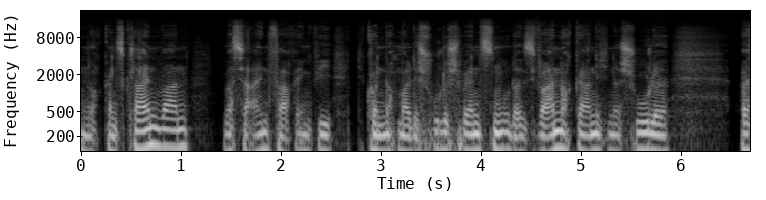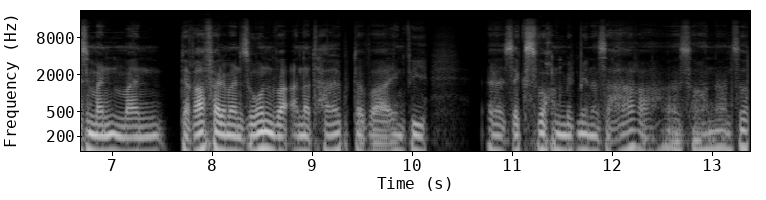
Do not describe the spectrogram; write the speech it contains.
noch ganz klein waren, war es ja einfach irgendwie, die konnten noch mal die Schule schwänzen oder sie waren noch gar nicht in der Schule. Weißt du, mein, mein, der Raphael, mein Sohn, war anderthalb, da war irgendwie äh, sechs Wochen mit mir in der Sahara. Also, ne, und, so.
